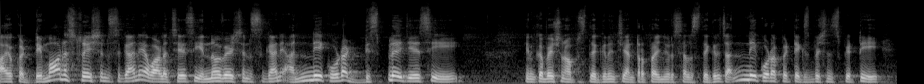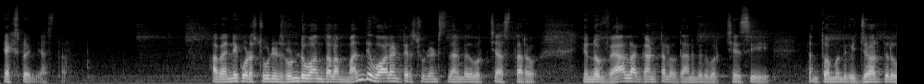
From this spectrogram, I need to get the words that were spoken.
ఆ యొక్క డెమాన్స్ట్రేషన్స్ కానీ వాళ్ళు చేసి ఇన్నోవేషన్స్ కానీ అన్నీ కూడా డిస్ప్లే చేసి ఇన్కబేషన్ ఆఫీస్ దగ్గర నుంచి ఎంటర్ప్రైన్యూర్ సెల్స్ దగ్గర నుంచి అన్నీ కూడా పెట్టి ఎగ్జిబిషన్స్ పెట్టి ఎక్స్ప్లెయిన్ చేస్తారు. అవన్నీ కూడా స్టూడెంట్స్ రెండు వందల మంది వాలంటీర్ స్టూడెంట్స్ దాని మీద వర్క్ చేస్తారు. ఎన్నో వేల గంటలు దాని మీద వర్క్ చేసి ఎంతోమంది విద్యార్థులు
